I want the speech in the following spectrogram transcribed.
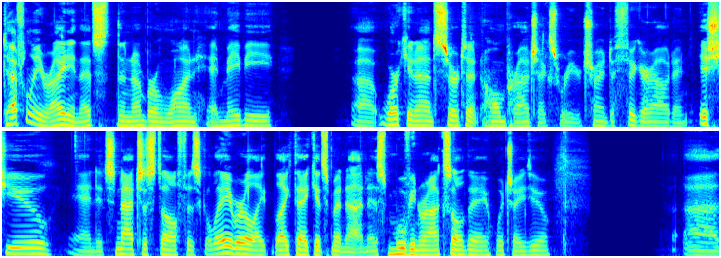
definitely writing. That's the number one. And maybe uh, working on certain home projects where you're trying to figure out an issue and it's not just all physical labor like like that gets monotonous. Moving rocks all day which i do. Uh,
